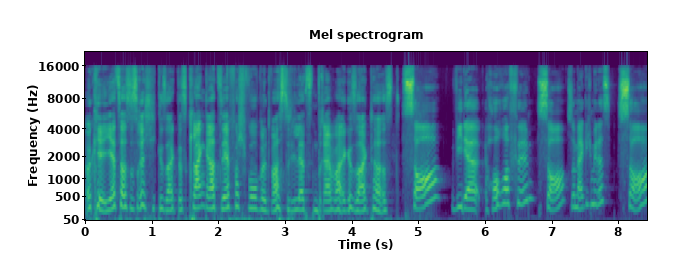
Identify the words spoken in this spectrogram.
Okay, jetzt hast du es richtig gesagt. Das klang gerade sehr verschwurbelt, was du die letzten drei Mal gesagt hast. Saw, wie der Horrorfilm, Saw, so merke ich mir das, Saw.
